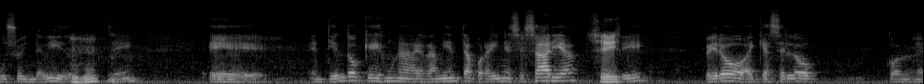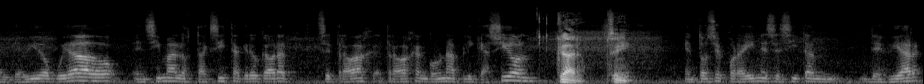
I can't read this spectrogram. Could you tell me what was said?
uso indebido. ¿sí? Eh, entiendo que es una herramienta por ahí necesaria, Sí. pero hay que hacerlo con el debido cuidado. Encima los taxistas creo que ahora se trabaja, trabajan con una aplicación. Claro, ¿sí? sí. Entonces por ahí necesitan desviar,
